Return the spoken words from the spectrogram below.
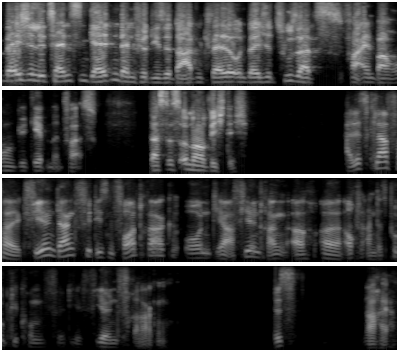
welche Lizenzen gelten denn für diese Datenquelle und welche Zusatzvereinbarungen gegebenenfalls. Das ist immer wichtig. Alles klar, Falk. Vielen Dank für diesen Vortrag und ja, vielen Dank auch, äh, auch an das Publikum für die vielen Fragen. Bis nachher.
